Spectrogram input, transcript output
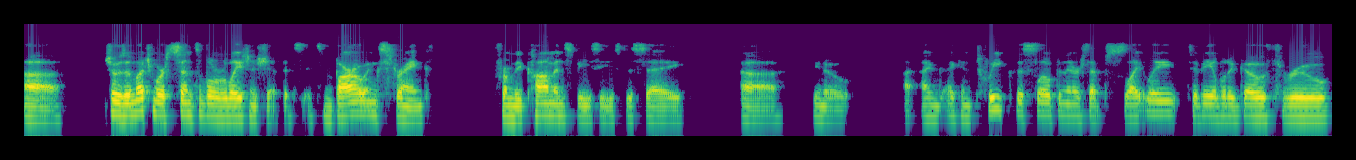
uh, shows a much more sensible relationship. It's, it's borrowing strength from the common species to say, uh, you know, I, I, can tweak the slope and intercept slightly to be able to go through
